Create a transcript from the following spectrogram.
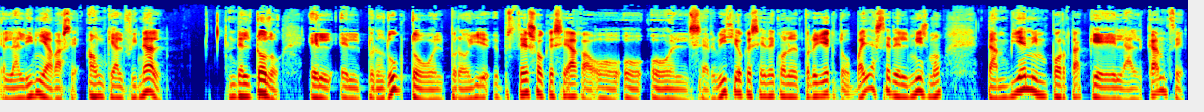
la línea base, aunque al final del todo el, producto o el proceso que se haga o, o, el servicio que se dé con el proyecto vaya a ser el mismo, también importa que el alcance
